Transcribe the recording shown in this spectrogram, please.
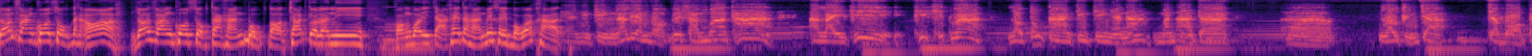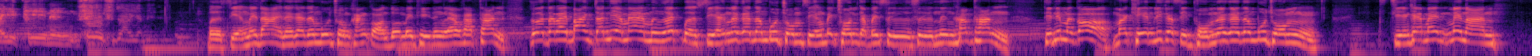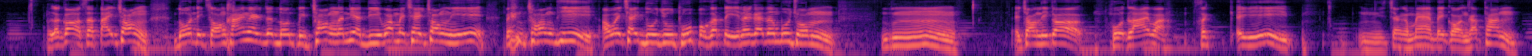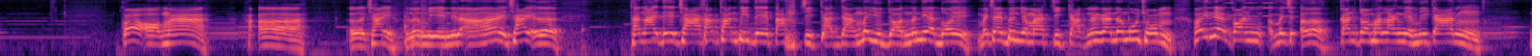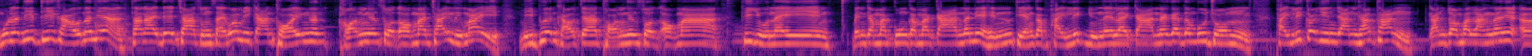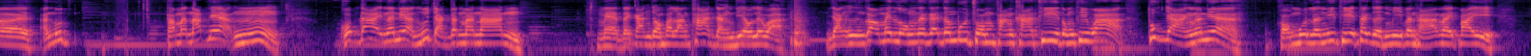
ย้อนฟังโฆษกทหารอ๋อย้อนฟังโฆษกทหารบกตอบชัดกรณีของบริจาคให้ทหารไม่เคยบอกว่าขาดแทนจริงๆแล้วเรียนบอกด้วยซ้ำว่าถ้าอะไรที่ที่คิดว่าเราต้องการจริงๆอะนะมันอาจจะเอ่อเราถึงจะจะบอกไปอีกทีหนึ่งซึ่งเรายังไม่ เปิดเสียงไม่ได้นะครับท่านผู้ชมครั้งก่อนโดนไปทีหนึ่งแล้วครับท่าน เกิดอะไรบ้างจ๊ะเนี่ยแม่มึงเอ้ยเปิดเสียงนะครับท่านผู้ชมเสียงไปชนกับไปสื่อสื่อหนึ่งครับท่าน ทีนี้มันก็มาเคลมลิขสิทธิ์ผมนะครับท่านผู้ชม เสียงแค่ไม่ไม่นานแล้วก็สไตล์ช่องโดนอีกสองครั้งเนี่ยจะโดนปิดช่องนั้นเนี่ยดีว่าไม่ใช่ช่องนี้ เป็นช่องที่เอาไว้ใช้ดู YouTube ปกตินะครับท่านผู้ชม อืมไอช่องนี้ก็โหดร้ายว่ะสักไอ้จ้างกับแม่ไปก่อนครับท่าน ก็ออกมาเออเออใช่เริ่มมีอันนี้แล้วเอ้ยใช่เออทนายเดชาครับท่านพี่เดตามจิกกัดอย่างไม่หยุดหย่อนนะเนี่ยโดยไม่ใช่เพิ่งจะมาจิกกัดนะครับท่านผู้ชมเฮ้ยเนี่ยก่อนไม่ใช่เออการจอมพลังเนี่ยมีการ มูลนิธิเขานะเนี่ยทนายเดชาสงสัยว่ามีการถอยเงินถอนเงินสดออกมาใช้หรือไม่ มีเพื่อนเขาจะถอนเงินสดออกมาที่อยู่ในเป็นกรรมกุงกรรมการนะเนี่ยเห็นเถียงกับไผ่ลิกอยู่ในรายการนะครับท่านผู้ชมไผ่ลิกก็ยืนยันครับท่านการจอมพลังนะเนี่ยเอออนุธรรมนัทเนี่ยอืมคบได้นะเนี่ยรู้จักกันมานานแม่แต่การจอมพลังพลาดอย่างเดียวเลยว่ะอย่างอื่นก็ไม่ลงนะครับท่านผู้ชมพังคาที่ตรงที่ว่าทุกอย่างนั้นเนี่ย ของมูลนิธิถ้าเกิดมีปัญหาอะไรไป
